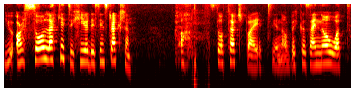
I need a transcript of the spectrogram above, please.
You are so lucky to hear this instruction. Oh, so touched by it, you know, because I know what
